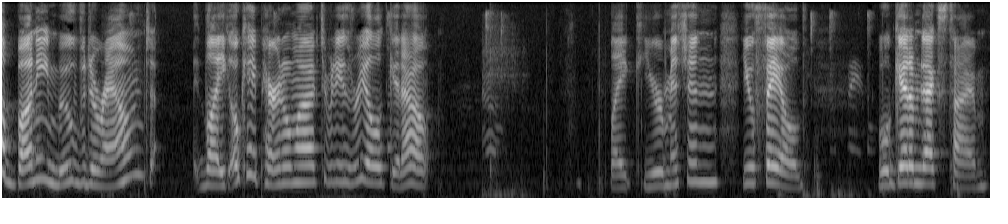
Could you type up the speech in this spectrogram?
the bunny moved around, like, okay, paranormal activity is real, get out. Like, your mission, you failed. We'll get him next time.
